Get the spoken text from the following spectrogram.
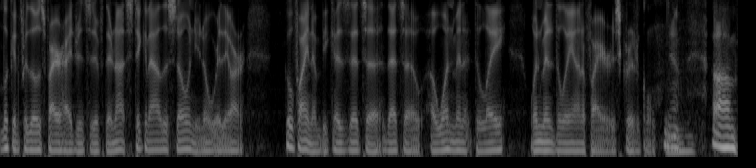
looking for those fire hydrants. If they're not sticking out of the snow and you know where they are, go find them because that's a that's a, a one minute delay. One minute delay on a fire is critical. Yeah. Um,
